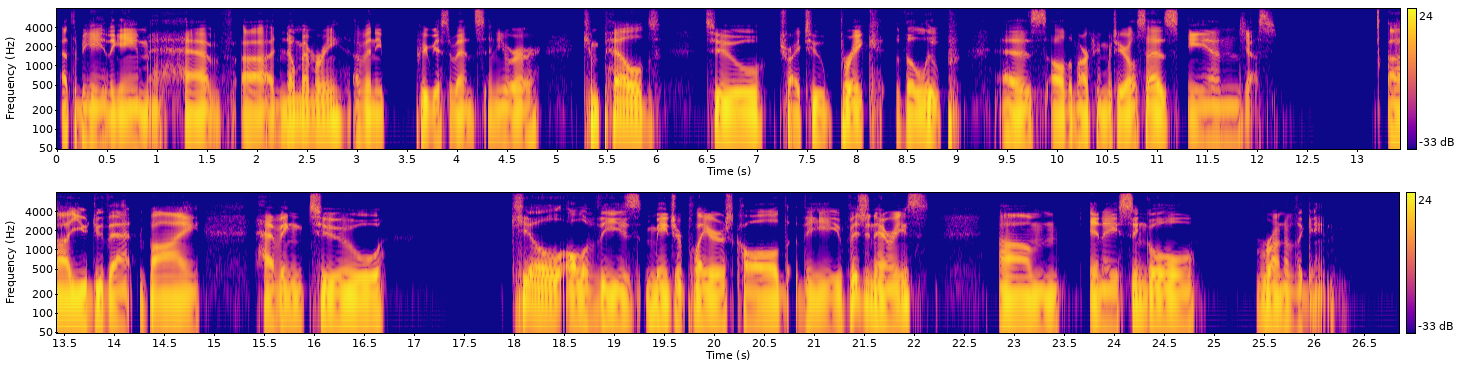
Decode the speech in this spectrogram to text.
at the beginning of the game, have uh, no memory of any previous events, and you are compelled to try to break the loop, as all the marketing material says. And Yes. uh, you do that by having to kill all of these major players called the Visionaries um, in a single run of the game.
